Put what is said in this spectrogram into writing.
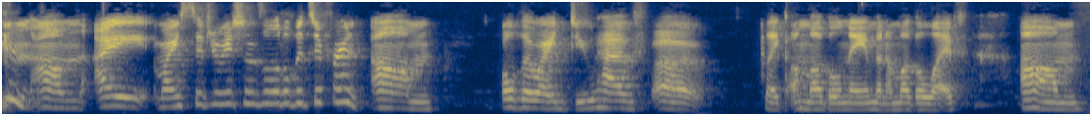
um, I my situation's a little bit different. Um, although I do have uh like a Muggle name and a Muggle life. Um,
